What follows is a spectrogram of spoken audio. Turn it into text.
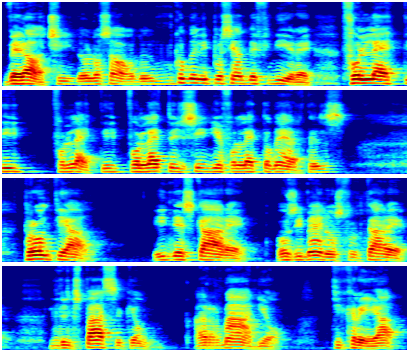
veloci, non lo so, come li possiamo definire, folletti, folletti, folletto Insigne, folletto Mertens, pronti a innescare Osimeno, sfruttare gli spazi che un armadio ti crea.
